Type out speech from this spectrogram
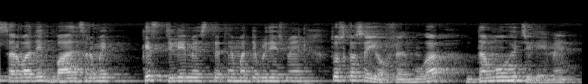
सर्वाधिक बाल श्रमिक किस ज़िले में स्थित है मध्य प्रदेश में? तो उसका सही ऑप्शन होगा दमोह ज़िले में।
